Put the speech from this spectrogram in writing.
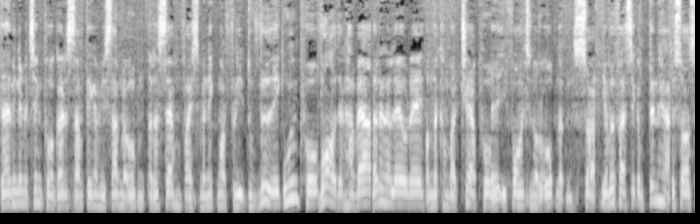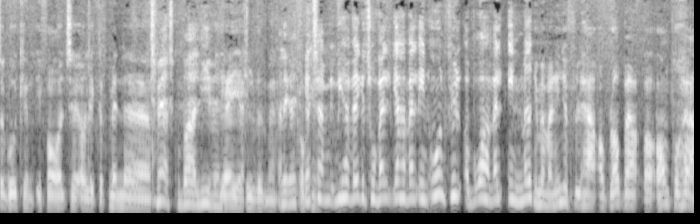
der havde vi nemlig tænkt på at gøre det samme, dengang vi startede med at åbne. Og der sagde hun faktisk, at man ikke måtte, fordi du ved ikke udenpå, hvor den har været, hvad den er lavet af, om der kommer bakterier på øh, i forhold til, når du åbner den. Så jeg ved faktisk ikke, om den her, det så også er godkendt i forhold til at lægge det. Men øh, Smager sgu bare alligevel. ja, ja, helvede, mand. Er det ikke rigtigt? Okay. Jeg tager, vi har begge to valgt. Jeg har valgt en uden fyld, og bror har valgt en med. Jamen vaniljefyld her og blåbær og ovenpå her.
